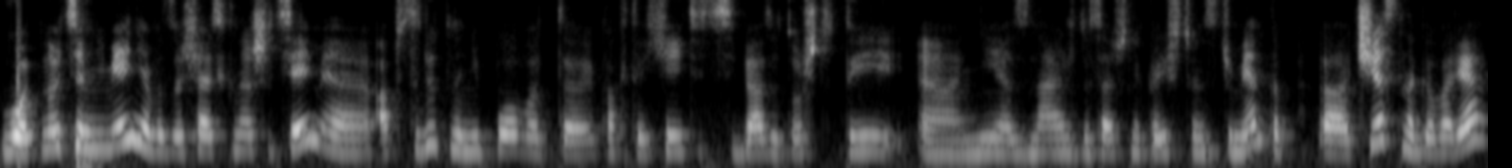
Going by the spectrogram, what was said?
Вот, но тем не менее, возвращаясь к нашей теме, абсолютно не повод э, как-то хейтить себя за то, что ты э, не знаешь достаточное количество инструментов. Э, честно говоря,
